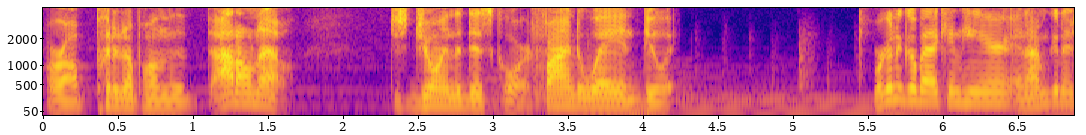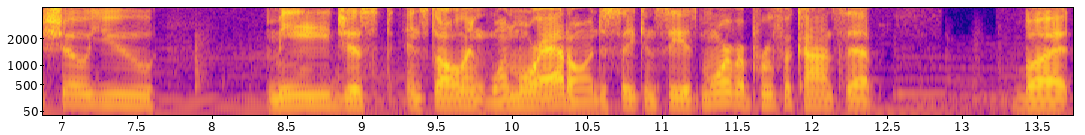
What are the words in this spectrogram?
Or I'll put it up on the, I don't know. Just join the Discord. Find a way and do it. We're going to go back in here and I'm going to show you me just installing one more add-on just so you can see it's more of a proof of concept, but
